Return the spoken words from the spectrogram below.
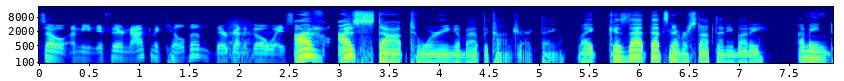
So I mean, if they're not going to kill them, they're going to go away I've. I've stopped worrying about the contract thing, like, cause that that's never stopped anybody. I mean,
